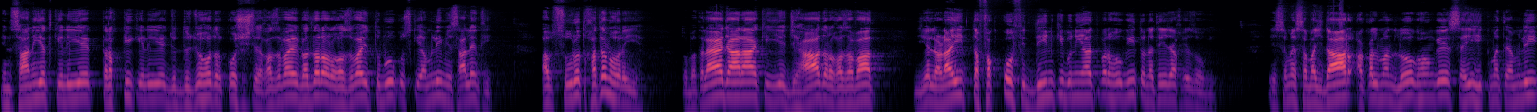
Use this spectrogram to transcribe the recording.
انسانیت کے لیے، ترقی کے لیے جد وجہد اور کوشش سے۔ غزبۂ بدر اور غزبۂ تبوک اس کی عملی مثالیں تھیں۔ اب صورت ختم ہو رہی ہے۔ تو بتلایا جا رہا ہے کہ یہ جہاد اور غزبات یہ لڑائی تفق و فدین کی بنیاد پر ہوگی تو نتیجہ خیز ہوگی۔ اس میں سمجھدار، عقلمند لوگ ہوں گے، صحیح حکمت عملی،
